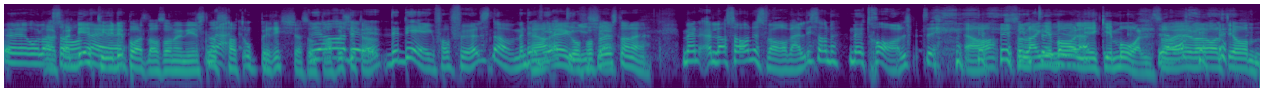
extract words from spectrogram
Eh, Og Ja, Lars kan det tyde på at Lars Arne Nilsen har Nei. satt opp Berisha som Ja, det, straffeskytter? det er det jeg får følelsen av, men det Ja, vet jeg jeg ikke. av det. Men Lars Arne svarer veldig sånn nøytralt. Ja, Så lenge ballen gikk i mål, så er det alt i orden.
